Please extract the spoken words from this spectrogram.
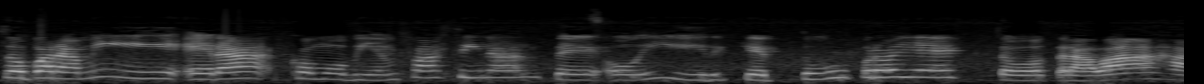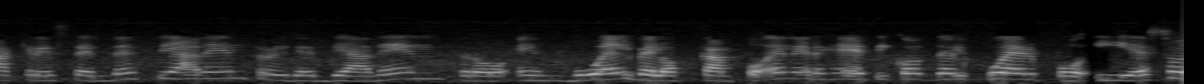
So, para mí era como bien fascinante oír que tu proyecto trabaja crecer desde adentro y desde adentro envuelve los campos energéticos del cuerpo y eso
